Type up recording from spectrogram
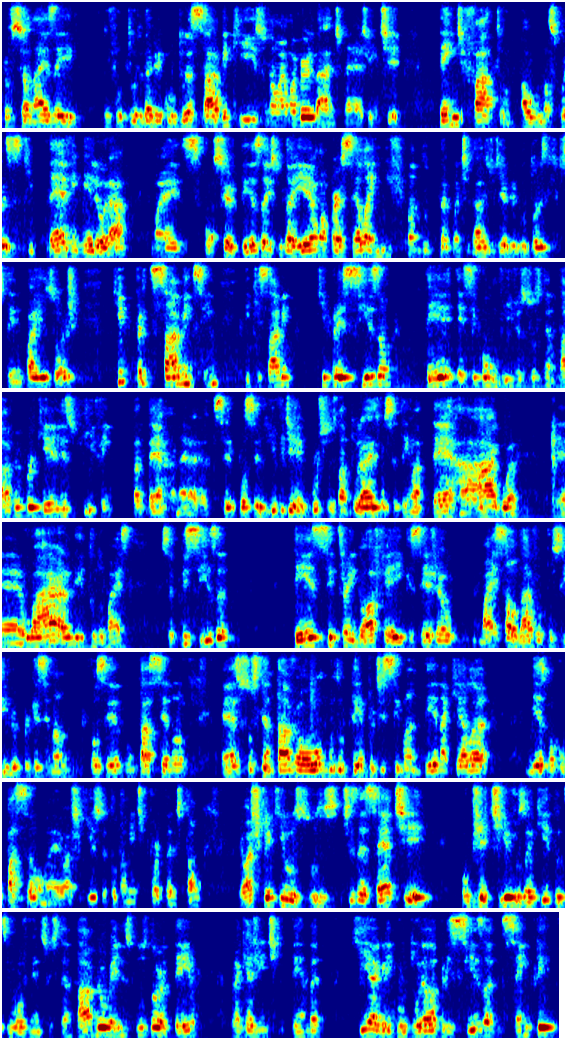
profissionais aí do futuro da agricultura, sabem que isso não é uma verdade. Né? A gente tem, de fato, algumas coisas que devem melhorar, mas com certeza isso daí é uma parcela ínfima do, da quantidade de agricultores que a gente tem no país hoje, que sabem sim e que sabem que precisam ter esse convívio sustentável porque eles vivem da terra, né? Você, você vive de recursos naturais, você tem a terra, a água, é, o ar e tudo mais. Você precisa ter esse trade-off aí que seja o mais saudável possível, porque senão você não está sendo é, sustentável ao longo do tempo de se manter naquela mesma ocupação, né? Eu acho que isso é totalmente importante. Então, eu acho que aqui os, os 17 objetivos aqui do desenvolvimento sustentável, eles nos norteiam para que a gente entenda que a agricultura ela precisa sempre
